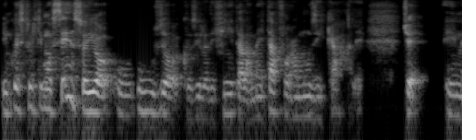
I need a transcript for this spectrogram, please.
In quest'ultimo senso io uso, così l'ho definita, la metafora musicale, cioè in,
